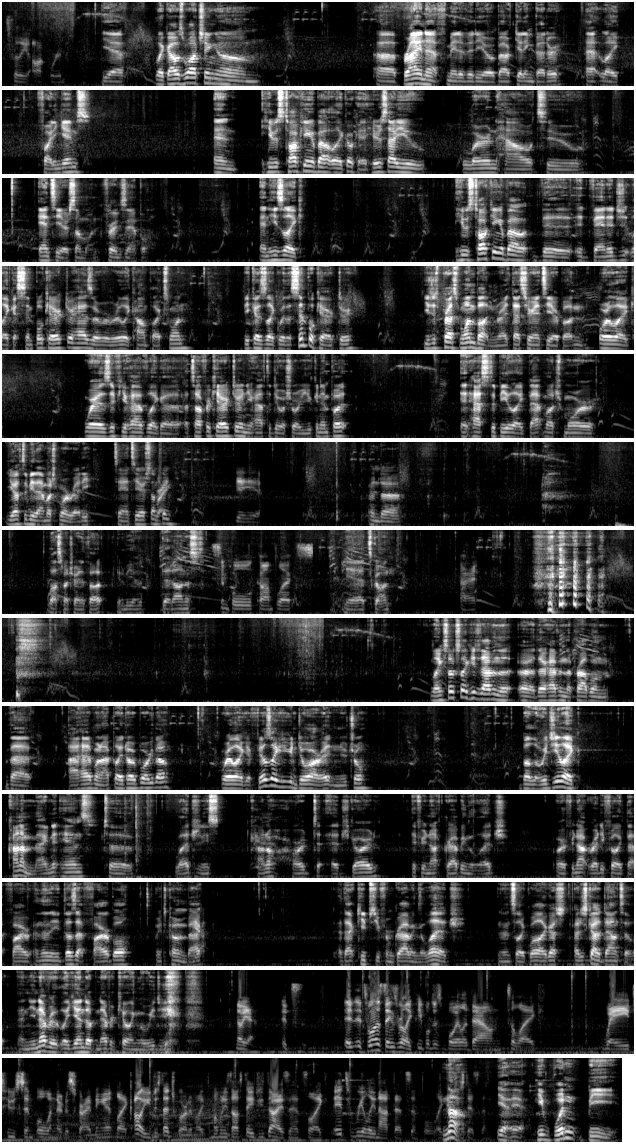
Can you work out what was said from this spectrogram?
it's really awkward. Yeah, like I was watching. Um, uh, Brian F made a video about getting better at like fighting games, and he was talking about like, okay, here's how you learn how to anti-air someone, for example. And he's like, he was talking about the advantage like a simple character has over a really complex one, because like with a simple character, you just press one button, right? That's your anti-air button. Or like, whereas if you have like a, a tougher character and you have to do a shoryuken input, it has to be like that much more. You have to be that much more ready to anti-air something. Yeah, yeah. And uh, lost my train of thought. Gonna be dead honest. Simple, complex. Yeah, it's gone. All right. Lynx looks like he's having the uh, they're having the problem that I had when I played Hoborg though, where like it feels like you can do alright in neutral, but Luigi like kind of magnet hands to ledge and he's kind of hard to edge guard if you're not grabbing the ledge or if you're not ready for like that fire and then he does that fireball when he's coming back. And that keeps you from grabbing the ledge. And it's like, well, I got I just got a down tilt, and you never like you end up never killing Luigi. No, yeah. It's it, it's one of those things where like people just boil it down to like way too simple when they're describing it. Like, oh, you just edge guard him. Like the moment he's off stage, he dies, and it's like it's really not that simple. Like No. it just isn't. Yeah, yeah. He wouldn't be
